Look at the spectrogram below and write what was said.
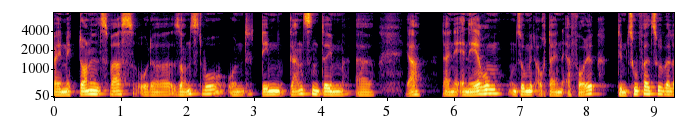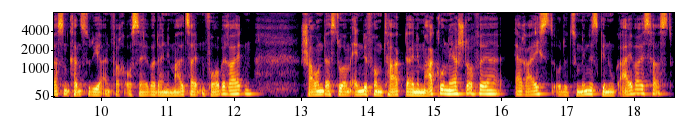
bei McDonald's was oder sonst wo und dem Ganzen, dem, äh, ja, deine Ernährung und somit auch deinen Erfolg dem Zufall zu überlassen, kannst du dir einfach auch selber deine Mahlzeiten vorbereiten. Schauen, dass du am Ende vom Tag deine Makronährstoffe erreichst oder zumindest genug Eiweiß hast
